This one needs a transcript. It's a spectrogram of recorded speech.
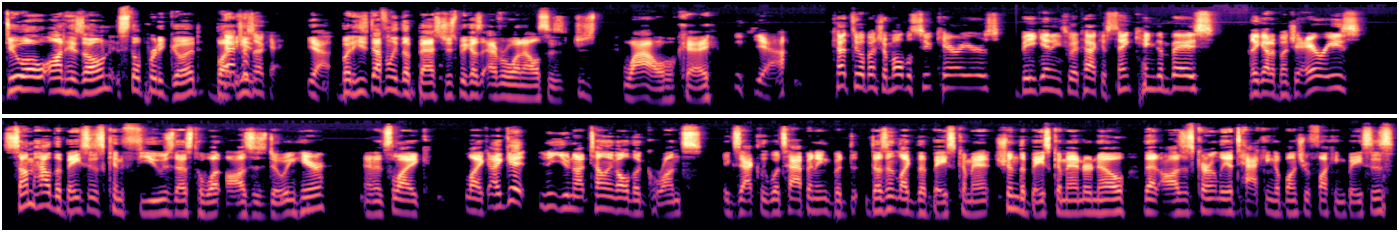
Duo on his own is still pretty good, but Petra's he's okay. yeah, but he's definitely the best just because everyone else is just wow. Okay, yeah. Cut to a bunch of mobile suit carriers beginning to attack a Sanc Kingdom base. They got a bunch of Aries. Somehow the base is confused as to what Oz is doing here, and it's like like I get you not telling all the grunts exactly what's happening, but doesn't like the base command shouldn't the base commander know that Oz is currently attacking a bunch of fucking bases?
